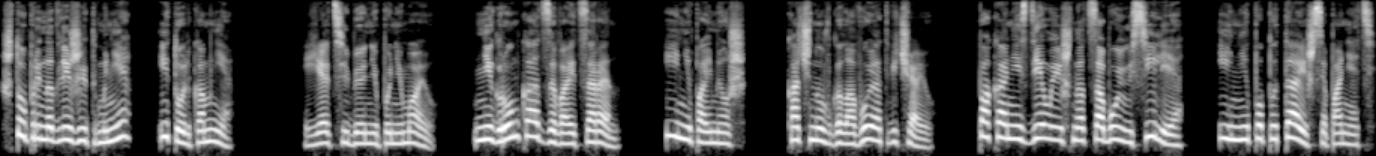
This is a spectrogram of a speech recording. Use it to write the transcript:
что принадлежит мне и только мне. «Я тебя не понимаю», — негромко отзывается Рен. «И не поймешь». Качнув головой, отвечаю. «Пока не сделаешь над собой усилия и не попытаешься понять».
